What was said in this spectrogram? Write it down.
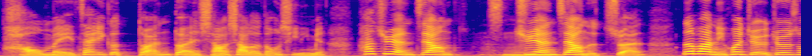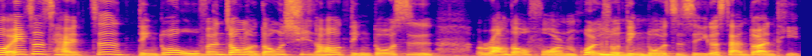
好美，在一个短短小小的东西里面，它居然这样。居然这样的转，那么你会觉得就是说，哎，这才这顶多五分钟的东西，然后顶多是 roundel form，或者说顶多只是一个三段体，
